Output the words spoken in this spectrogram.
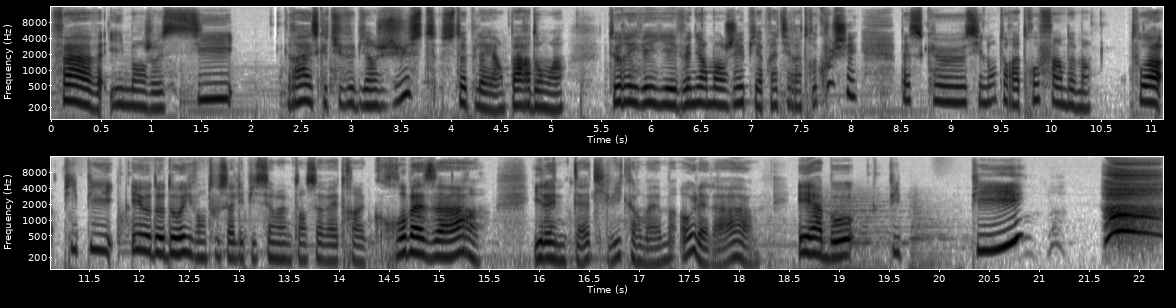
Fave, il mange aussi. Gras, est-ce que tu veux bien juste, s'il te plaît, hein, pardon, hein, te réveiller, venir manger, puis après t'iras te recoucher, parce que sinon t'auras trop faim demain. Toi, Pipi et Ododo, ils vont tous aller pisser en même temps, ça va être un gros bazar. Il a une tête, lui, quand même. Oh là là. Et Abo, Pipi... Oh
